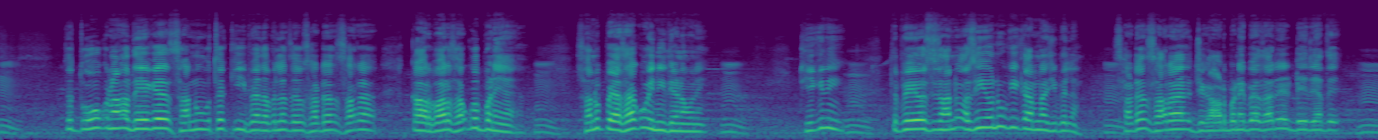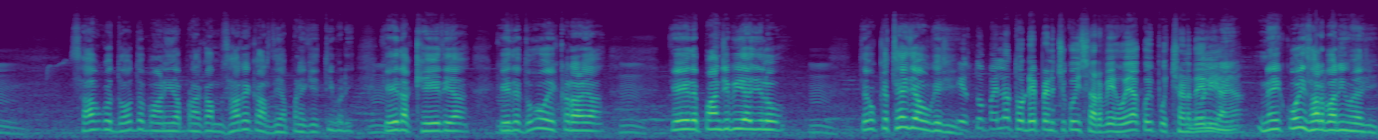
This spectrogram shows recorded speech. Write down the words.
ਹੂੰ। ਤੇ ਦੋ ਕਨਾਲਾਂ ਦੇ ਕੇ ਸਾਨੂੰ ਉੱਥੇ ਕੀ ਫਾਇਦਾ? ਪਹਿਲਾਂ ਤਾਂ ਸਾਡਾ ਸਾਰਾ ਘਰ-ਬਾਰ ਸਭ ਕੁਝ ਬਣਿਆ। ਹੂੰ। ਸਾਨੂੰ ਪੈਸਾ ਕੋਈ ਨਹੀਂ ਦੇਣਾ ਉਹਨੇ। ਹੂੰ। ਠੀਕ ਨਹੀਂ? ਤੇ ਫੇਰ ਅਸੀਂ ਸਾਨੂੰ ਅਸੀਂ ਉਹਨੂੰ ਕੀ ਕਰਨਾ ਜੀ ਪਹਿਲਾਂ? ਸਾਡਾ ਸਾਰਾ ਜਗਾੜ ਬਣੇ ਪਿਆ ਸਾਰੇ ਡੇਰਿਆਂ ਤੇ। ਸਭ ਕੁਝ ਦੁੱਧ ਪਾਣੀ ਆਪਣਾ ਕੰਮ ਸਾਰੇ ਕਰਦੇ ਆਪਣੇ ਖੇਤੀਬਾੜੀ। ਕਿਸੇ ਦਾ ਖੇਤ ਆ ਕਿਸੇ ਦੇ 2 ਏਕੜ ਆ ਕਿਸੇ ਦੇ 5 ਵੀ ਆ ਜੀ ਲੋ। ਤੇ ਉਹ ਕਿੱਥੇ ਜਾਊਗੇ ਜੀ? ਇਸ ਤੋਂ ਪਹਿਲਾਂ ਤੁਹਾਡੇ ਪਿੰਡ 'ਚ ਕੋਈ ਸਰਵੇ ਹੋਇਆ ਕੋਈ ਪੁੱਛਣ ਦੇ ਲਈ ਆਇਆ? ਨਹੀਂ ਕੋਈ ਸਰਵਾ ਨਹੀਂ ਹੋਇਆ ਜੀ।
